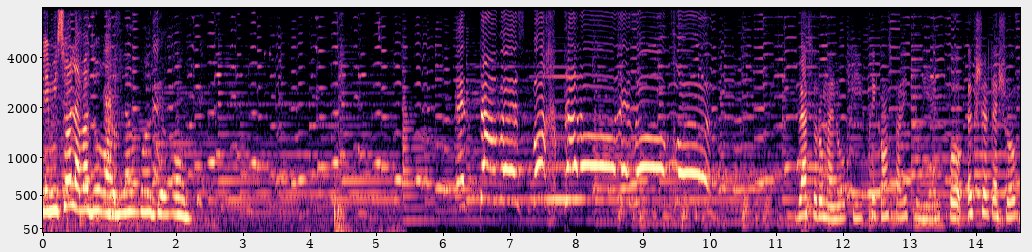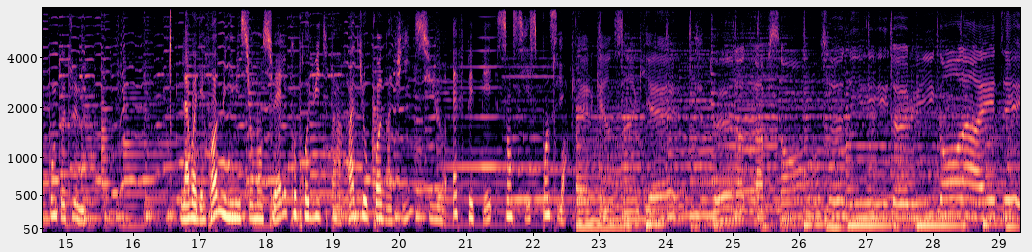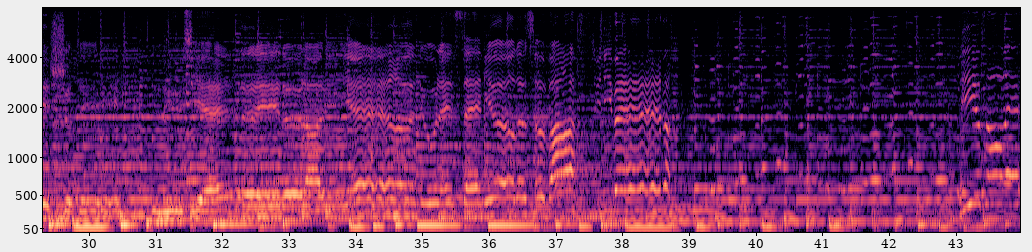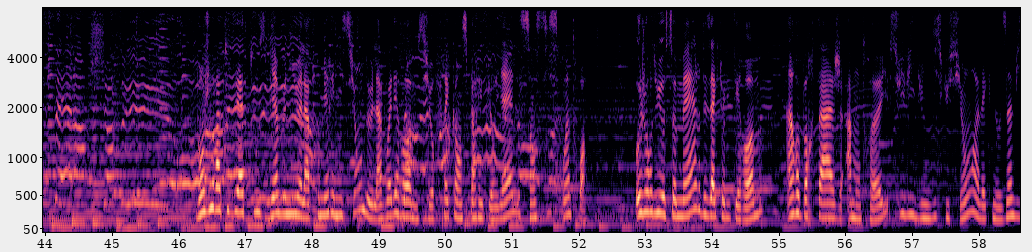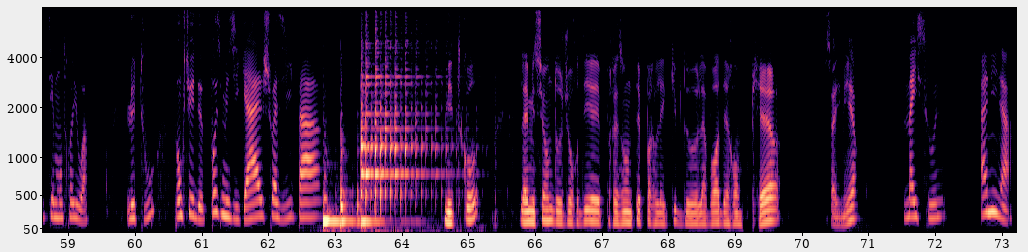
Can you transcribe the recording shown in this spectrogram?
L'émission La Voix de Rome. La Voix de Rome. Glace Romano, puis fréquence Paris pluriel pour Uxeltachov.3. La Voix des Roms, une émission mensuelle coproduite par Radio.graphie sur FPP 106.3. Si quelqu'un s'inquiète de notre absence, dit de lui qu'on a été du ciel et de la lumière, nous les seigneurs de ce vaste univers. Ils ont laissé leurs chaussures. Bonjour à toutes et à tous, bienvenue à la première émission de La Voix des Roms sur fréquence Paris pluriel 106.3. Aujourd'hui au sommaire des actualités roms, un reportage à Montreuil suivi d'une discussion avec nos invités montreuillois. Le tout ponctué de pauses musicales choisies par Mitko. L'émission d'aujourd'hui est présentée par l'équipe de La Voix des Roms. Pierre, Saïmir, Maïsoun, Anina.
